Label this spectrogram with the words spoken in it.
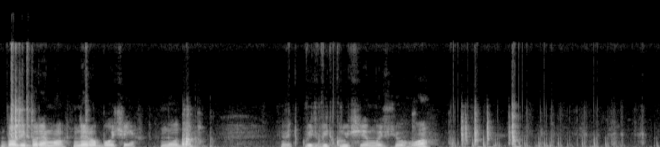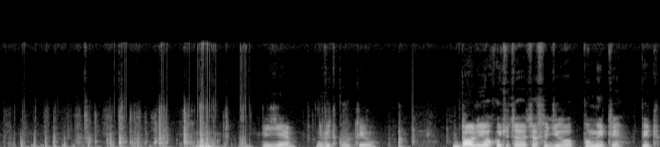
Далі беремо неробочий модуль. Від, від, відкручуємо його. Є, відкрутив. Далі я хочу це, це все діло помити під,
